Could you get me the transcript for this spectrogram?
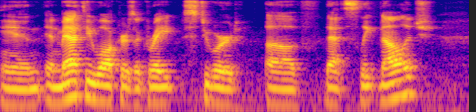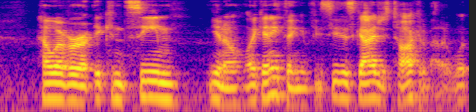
And and Matthew Walker is a great steward of that sleep knowledge. However, it can seem you know, like anything, if you see this guy just talking about it, what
